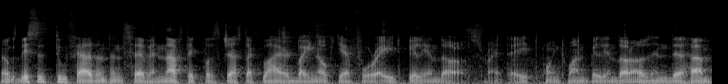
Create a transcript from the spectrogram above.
look, this is 2007. Navteq was just acquired by Nokia for $8 billion, right? $8.1 billion. And um,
